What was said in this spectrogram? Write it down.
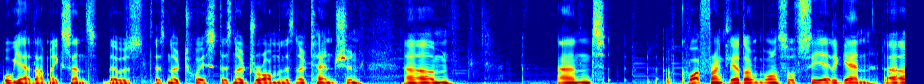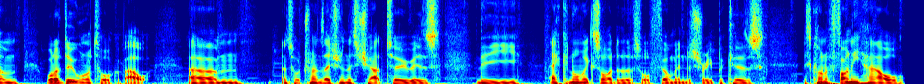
well, yeah, that makes sense. There was, there's no twist, there's no drama, there's no tension. Um, and quite frankly, I don't want to sort of see it again. Um, what I do want to talk about, um, and sort of transition in this chat too, is the economic side of the sort of film industry because it's kind of funny how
